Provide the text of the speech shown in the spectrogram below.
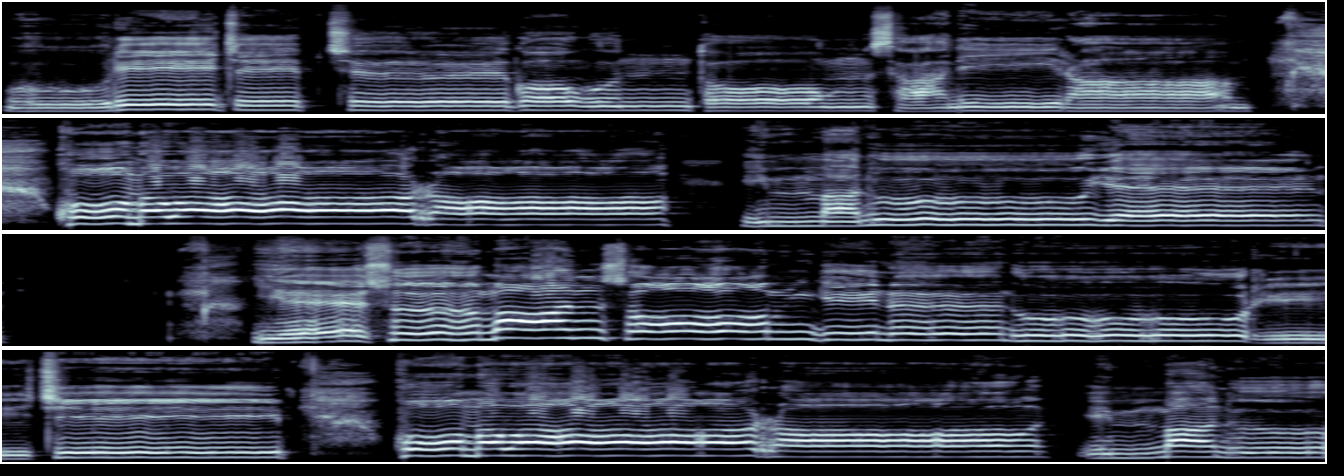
우리 집 즐거운 동산이라 고마워라. 임마누엘. 예수만 섬기는 우리 집. 고마워라. 임마누엘.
